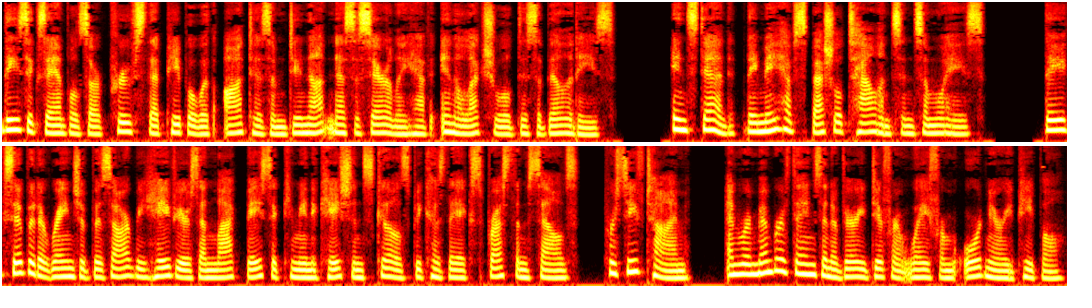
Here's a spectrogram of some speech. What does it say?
These examples are proofs that people with autism do not necessarily have intellectual disabilities. Instead, they may have special talents in some ways. They exhibit a range of bizarre behaviors and lack basic communication skills because they express themselves, perceive time, and remember things in a very different way from ordinary people.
